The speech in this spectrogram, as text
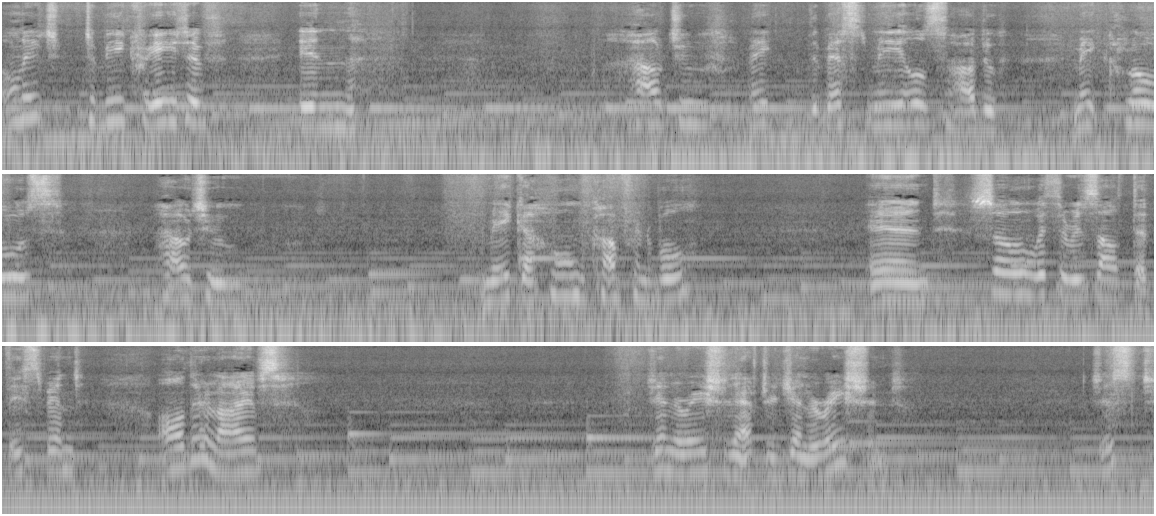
Only to be creative in how to make the best meals, how to make clothes, how to make a home comfortable. And so, with the result that they spend all their lives, generation after generation, just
